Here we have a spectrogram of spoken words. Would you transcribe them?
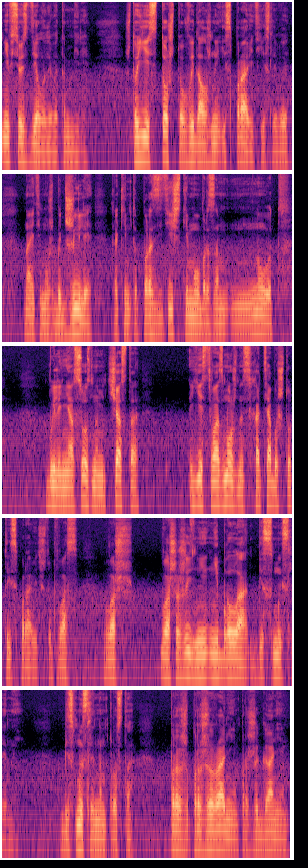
не все сделали в этом мире. Что есть то, что вы должны исправить, если вы, знаете, может быть, жили каким-то паразитическим образом, ну вот, были неосознанными. Часто есть возможность хотя бы что-то исправить, чтобы вас, ваш, ваша жизнь не, не была бессмысленной. Бессмысленным просто прожиранием, прожиганием.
